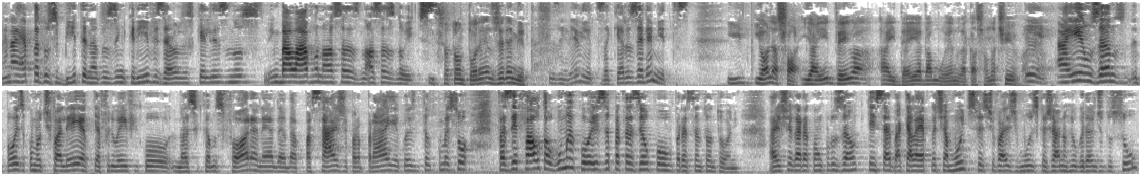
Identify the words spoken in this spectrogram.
É na época dos Beatles, né, dos incríveis, eram os que eles nos embalavam nossas, nossas noites. E Santo Antônio é os eremitas. Os eremitas, aqui eram os eremitas. E, e, olha só, e aí veio a, a ideia da moenda da cação nativa. É, aí uns anos depois, como eu te falei, é que a Freeway ficou, nós ficamos fora, né, da, da passagem para a praia, coisa, então começou a fazer falta alguma coisa para trazer o povo para Santo Antônio. Aí chegaram à conclusão que, quem sabe, naquela época tinha muitos festivais de música já no Rio Grande do Sul,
